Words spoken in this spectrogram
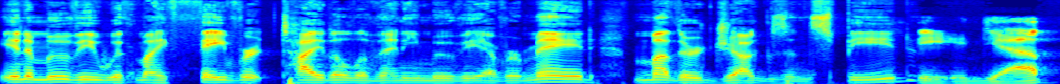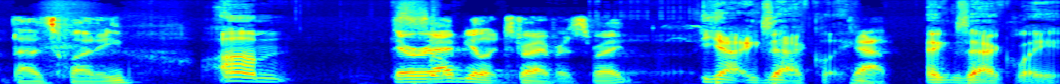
in a movie with my favorite title of any movie ever made, Mother Jugs and Speed. Speed. Yep, that's funny. Um, They're so- ambulance drivers, right? Yeah, exactly. Yeah. exactly.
